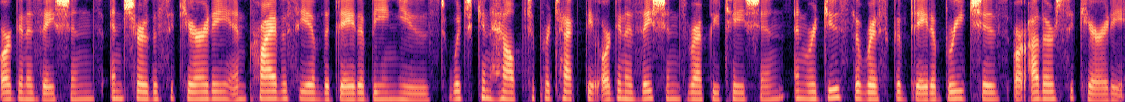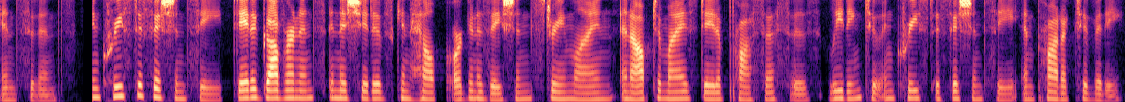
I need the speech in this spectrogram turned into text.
organizations ensure the security and privacy of the data being used, which can help to protect the organization's reputation and reduce the risk of data breaches or other security incidents. Increased efficiency. Data governance initiatives can help organizations streamline and optimize data processes, leading to increased efficiency and productivity.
